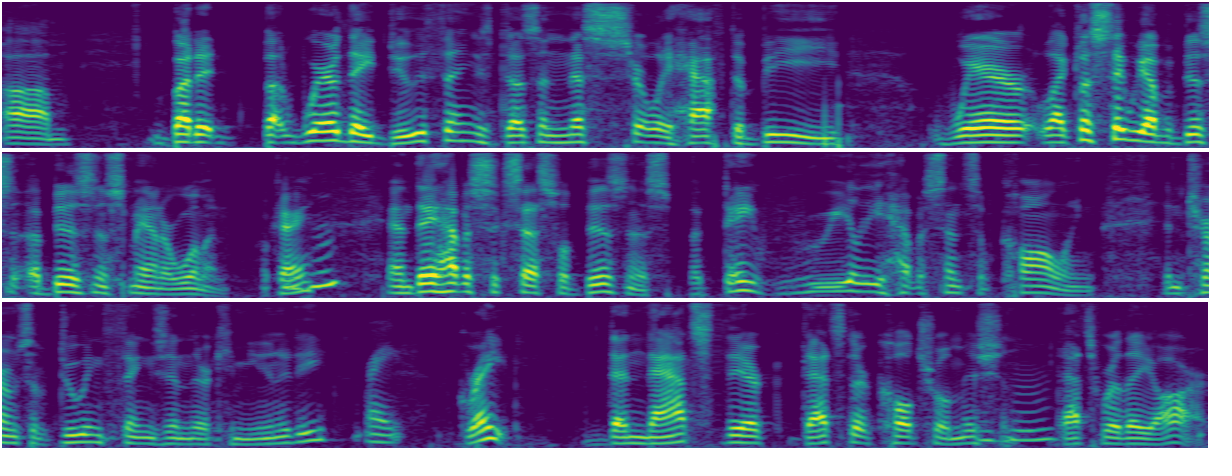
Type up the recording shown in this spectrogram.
Um, but it but where they do things doesn't necessarily have to be where like let's say we have a business a businessman or woman okay Mm-hmm. and they have a successful business but they really have a sense of calling in terms of doing things in their community Right. great then that's their that's their cultural mission Mm-hmm. that's where they are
